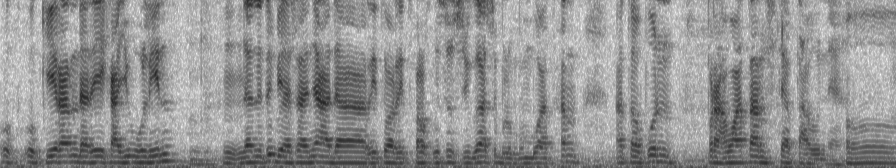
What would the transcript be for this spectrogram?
u- ukiran dari kayu ulin Mm-mm. dan itu biasanya ada ritual-ritual khusus juga sebelum pembuatan ataupun perawatan setiap tahunnya Oh.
